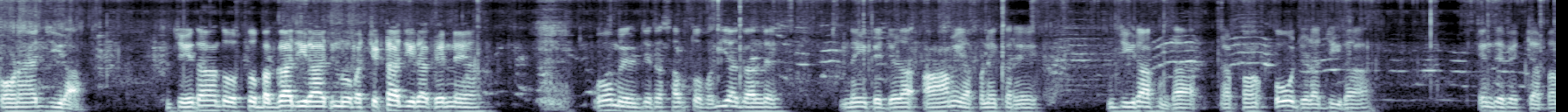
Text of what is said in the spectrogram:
ਪਾਉਣਾ ਹੈ ਜੀਰਾ। ਜੇ ਤਾਂ ਦੋਸਤੋ ਬੱਗਾ ਜੀਰਾ ਜਿਹਨੂੰ ਆਪਾਂ ਚਿੱਟਾ ਜੀਰਾ ਕਹਿੰਦੇ ਆ ਉਹ ਮਿਲ ਜੇ ਤਾਂ ਸਭ ਤੋਂ ਵਧੀਆ ਗੱਲ ਹੈ ਨਹੀਂ ਤੇ ਜਿਹੜਾ ਆਮ ਹੀ ਆਪਣੇ ਘਰੇ ਜੀਰਾ ਹੁੰਦਾ, ਆਪਾਂ ਉਹ ਜਿਹੜਾ ਜੀਰਾ ਇਹਦੇ ਵਿੱਚ ਆਪਾਂ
